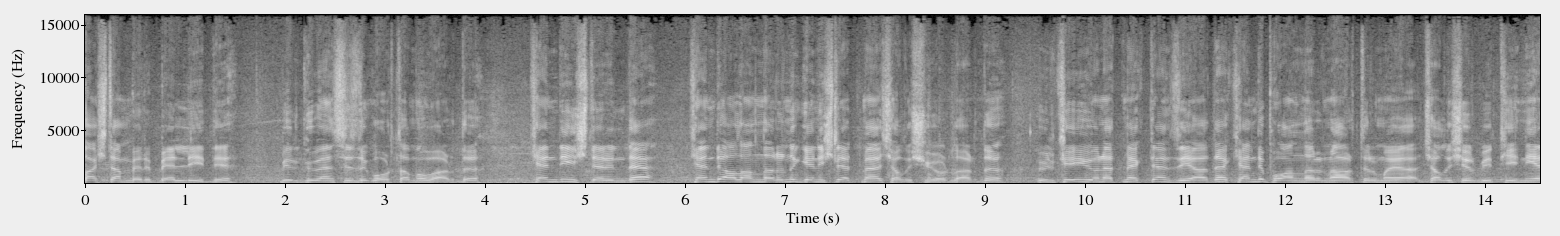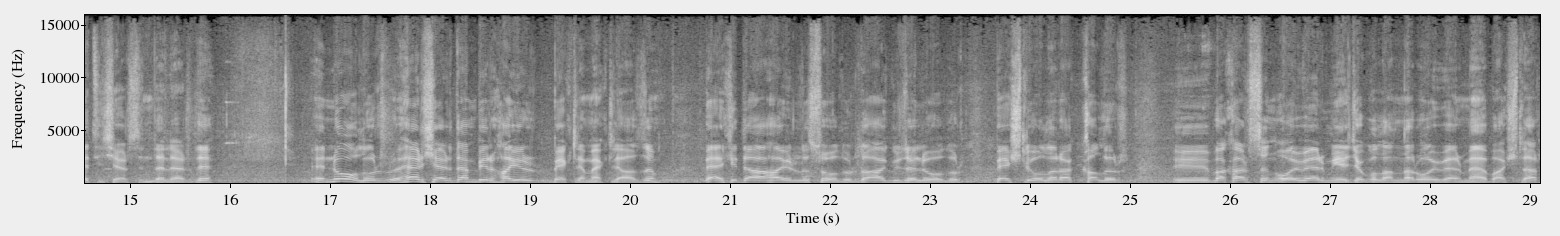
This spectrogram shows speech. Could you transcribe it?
baştan beri belliydi. Bir güvensizlik ortamı vardı. Kendi işlerinde kendi alanlarını genişletmeye çalışıyorlardı. Ülkeyi yönetmekten ziyade kendi puanlarını artırmaya çalışır bir tihniyet içerisindelerdi. E, ne olur her şerden bir hayır beklemek lazım. Belki daha hayırlısı olur, daha güzeli olur. Beşli olarak kalır. E, bakarsın oy vermeyecek olanlar oy vermeye başlar.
